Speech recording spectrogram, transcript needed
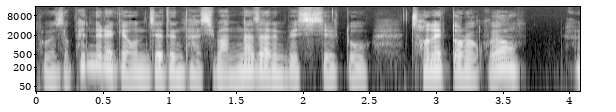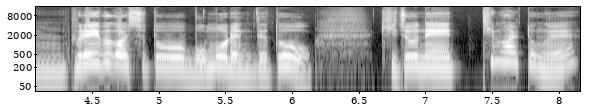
그러면서 팬들에게 언제든 다시 만나자는 메시지를 또 전했더라고요. 음, 브레이브걸스도 모모랜드도 기존의 팀 활동을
